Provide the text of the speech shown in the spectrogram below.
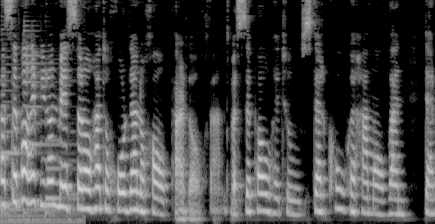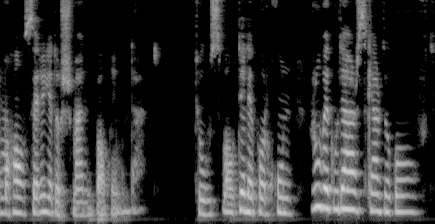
پس سپاه پیران به استراحت و خوردن و خواب پرداختند و سپاه توس در کوه هماون در محاصره دشمن باقی موندند. توس با دل پرخون رو به گودرز کرد و گفت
